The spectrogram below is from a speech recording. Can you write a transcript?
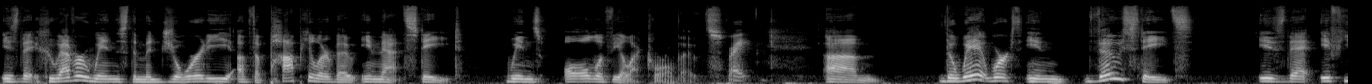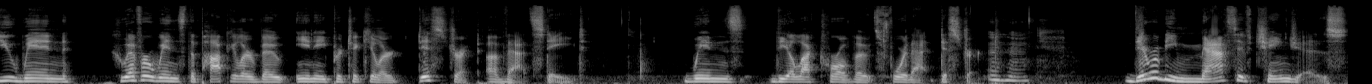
is that whoever wins the majority of the popular vote in that state wins all of the electoral votes. Right. Um, the way it works in those states is that if you win, whoever wins the popular vote in a particular district of that state wins the electoral votes for that district. Mm-hmm. There would be massive changes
